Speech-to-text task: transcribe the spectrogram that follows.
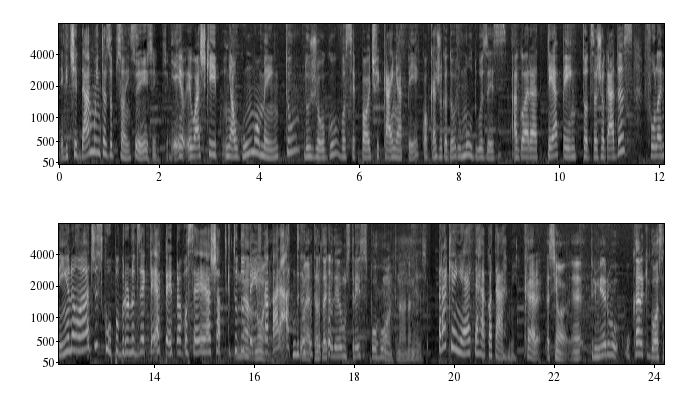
Ele te dá muitas opções. Sim, sim, sim. Eu, eu acho que em algum momento do jogo você pode ficar em AP, qualquer jogador, uma ou duas vezes. Agora, ter AP em todas as jogadas, fulaninho não é desculpa o Bruno dizer que tem AP pra você achar que tudo não, bem e ficar é. parado. Não é, tanto é que eu dei uns três esporros ontem na, na mesa. Pra quem é Terracota Army? Cara, assim, ó, é, primeiro, o cara que gosta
